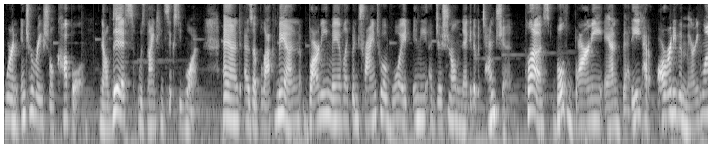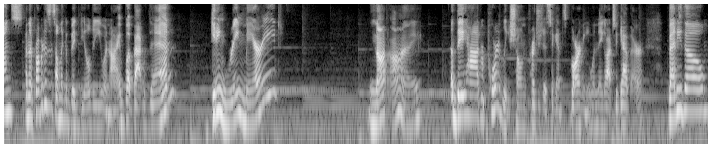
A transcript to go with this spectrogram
were an interracial couple. Now this was 1961. And as a black man, Barney may have like been trying to avoid any additional negative attention. Plus, both Barney and Betty had already been married once, and that probably doesn't sound like a big deal to you and I, but back then, getting remarried? Not I. They had reportedly shown prejudice against Barney when they got together. Betty, though,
